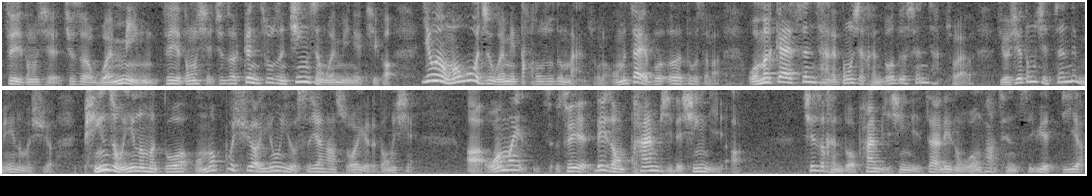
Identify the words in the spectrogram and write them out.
这些东西就是文明，这些东西就是更注重精神文明的提高，因为我们物质文明大多数都满足了，我们再也不饿肚子了。我们该生产的东西很多都生产出来了，有些东西真的没有那么需要，品种又那么多，我们不需要拥有世界上所有的东西，啊，我们所以那种攀比的心理啊，其实很多攀比心理在那种文化层次越低啊，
